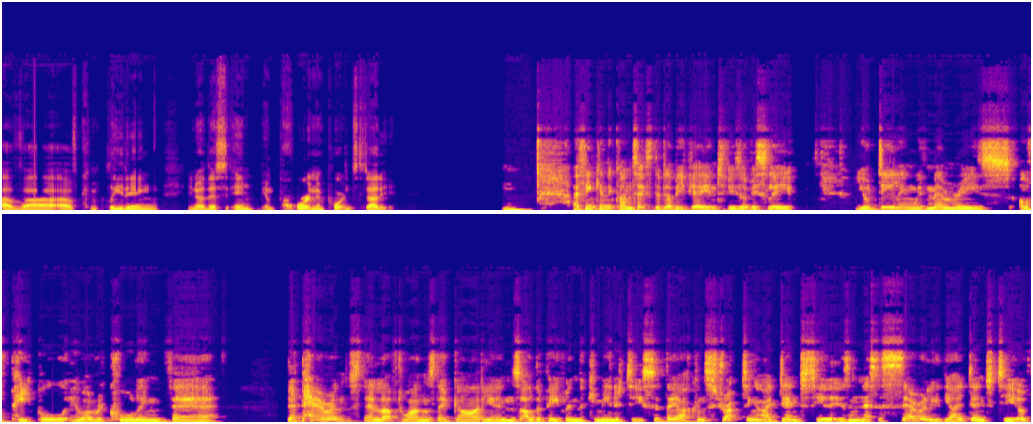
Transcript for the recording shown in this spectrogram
of uh, of completing, you know, this in, important important study? Hmm. I think in the context of the WPA interviews, obviously, you're dealing with memories of people who are recalling their their parents, their loved ones, their guardians, other people in the community. So they are constructing an identity that isn't necessarily the identity of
